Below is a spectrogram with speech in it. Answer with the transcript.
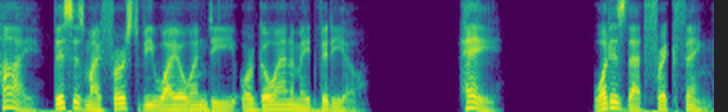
Hi, this is my first VYOND or Go Animate video. Hey! What is that frick thing?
